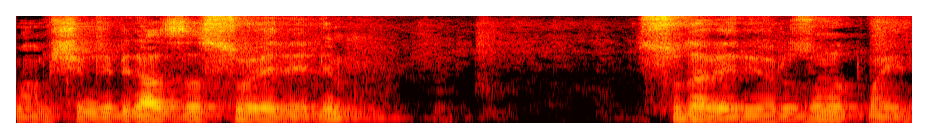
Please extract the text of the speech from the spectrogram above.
Tamam şimdi biraz da su verelim. Su da veriyoruz unutmayın.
